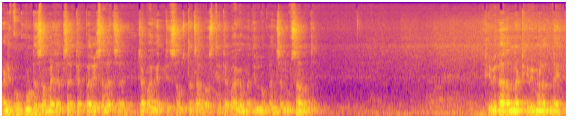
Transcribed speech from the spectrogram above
आणि खूप मोठं समाजाचं त्या परिसराचं ज्या भागात ती संस्था चालू असते त्या भागामधील लोकांचं नुकसान होतं. ठेवीदारांना ठेवी मिळत नाहीत.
